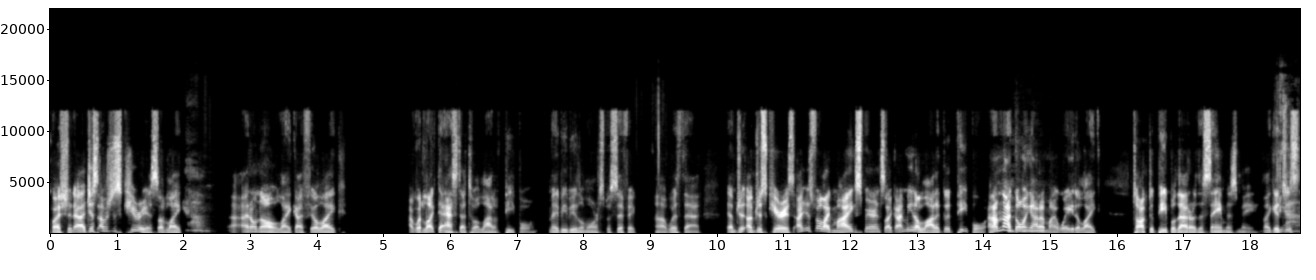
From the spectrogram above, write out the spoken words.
question. I just, I was just curious of like, yeah. I I don't know, like, I feel like I would like to ask that to a lot of people, maybe be a little more specific uh, with that. I'm just, I'm just curious. I just feel like my experience, like, I meet a lot of good people, and I'm not going out of Mhm. my way to like talk to people that are the same as me. Like, it's just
